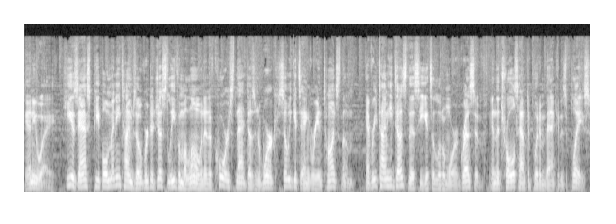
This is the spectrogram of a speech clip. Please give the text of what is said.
Anyway, he has asked people many times over to just leave him alone and of course that doesn't work, so he gets angry and taunts them. Every time he does this, he gets a little more aggressive, and the trolls have to put him back in his place.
